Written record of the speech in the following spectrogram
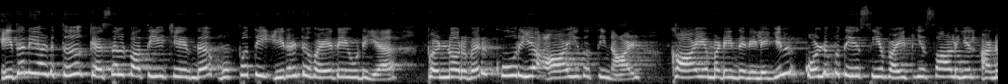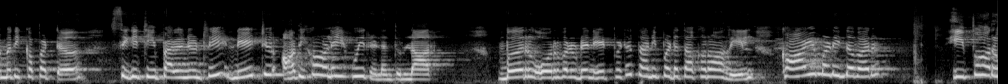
இதனையடுத்து கெசல்பாத்தியைச் சேர்ந்த முப்பத்தி இரண்டு வயதையுடைய பெண்ணொருவர் கூறிய ஆயுதத்தினால் காயமடைந்த நிலையில் கொழும்பு தேசிய வைத்தியசாலையில் அனுமதிக்கப்பட்டு சிகிச்சை பலனின்றி நேற்று அதிகாலை உயிரிழந்துள்ளார். வேறு ஒருவருடன் ஏற்பட்ட தனிப்பட்ட தகராறில் காயமடைந்தவர் இவ்வாறு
